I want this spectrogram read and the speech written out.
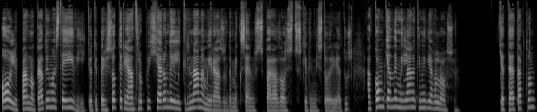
όλοι πάνω κάτω είμαστε ίδιοι και ότι περισσότεροι άνθρωποι χαίρονται ειλικρινά να μοιράζονται με ξένους τις παραδόσεις τους και την ιστορία τους, ακόμη και αν δεν μιλάνε την ίδια γλώσσα. Και τέταρτον,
